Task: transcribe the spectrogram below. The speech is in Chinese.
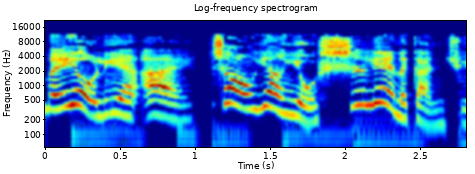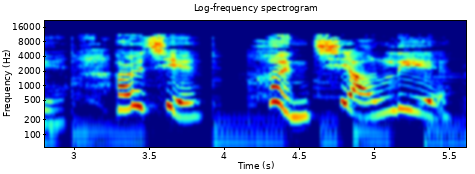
没有恋爱照样有失恋的感觉而且很强烈。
